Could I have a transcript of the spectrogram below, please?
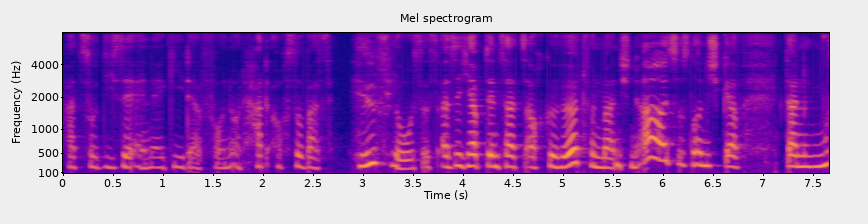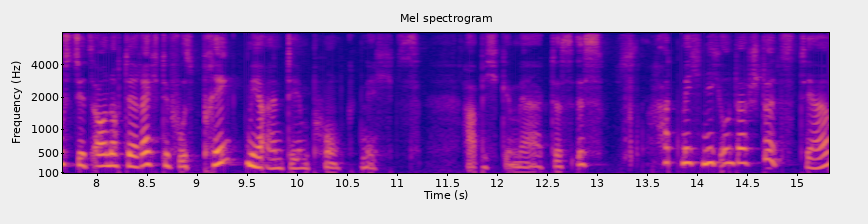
hat so diese Energie davon und hat auch so was Hilfloses. Also ich habe den Satz auch gehört von manchen, ah, ist es noch nicht gab, dann muss jetzt auch noch der rechte Fuß, bringt mir an dem Punkt nichts, habe ich gemerkt. Das ist, hat mich nicht unterstützt, ja.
